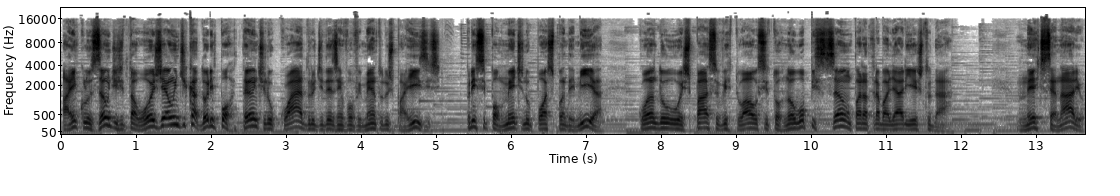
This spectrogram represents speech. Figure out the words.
A inclusão digital hoje é um indicador importante no quadro de desenvolvimento dos países, principalmente no pós-pandemia, quando o espaço virtual se tornou opção para trabalhar e estudar. Neste cenário,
